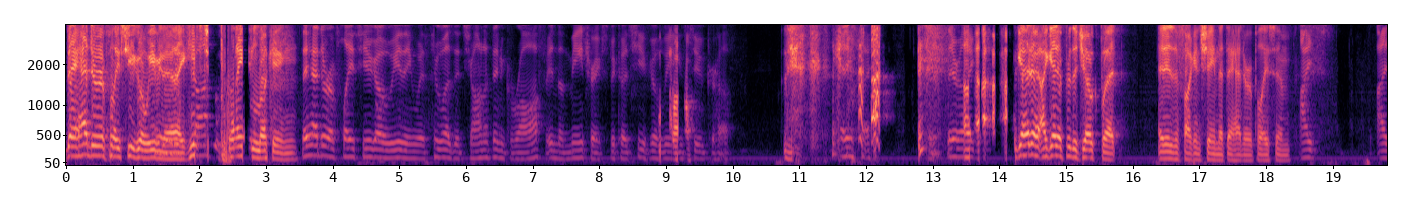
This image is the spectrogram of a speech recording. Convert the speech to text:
they had to replace Hugo Weaving. They're like, he's too plain looking. They had to replace Hugo Weaving with who was it? Jonathan Groff in The Matrix because Hugo Weaving's too gruff. Anyway, they were like, I, I get it. I get it for the joke, but it is a fucking shame that they had to replace him. I, I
